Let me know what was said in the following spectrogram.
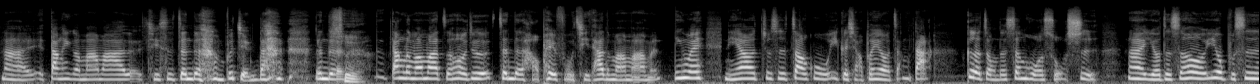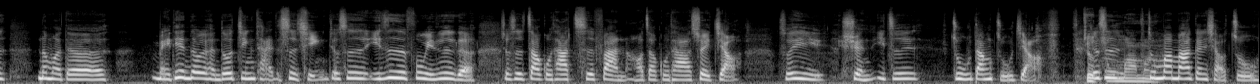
那当一个妈妈，其实真的很不简单，真的。是当了妈妈之后，就真的好佩服其他的妈妈们，因为你要就是照顾一个小朋友长大，各种的生活琐事，那有的时候又不是那么的。每天都有很多精彩的事情，就是一日复一日的，就是照顾他吃饭，然后照顾他睡觉，所以选一只猪当主角，就是猪妈妈。跟小猪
